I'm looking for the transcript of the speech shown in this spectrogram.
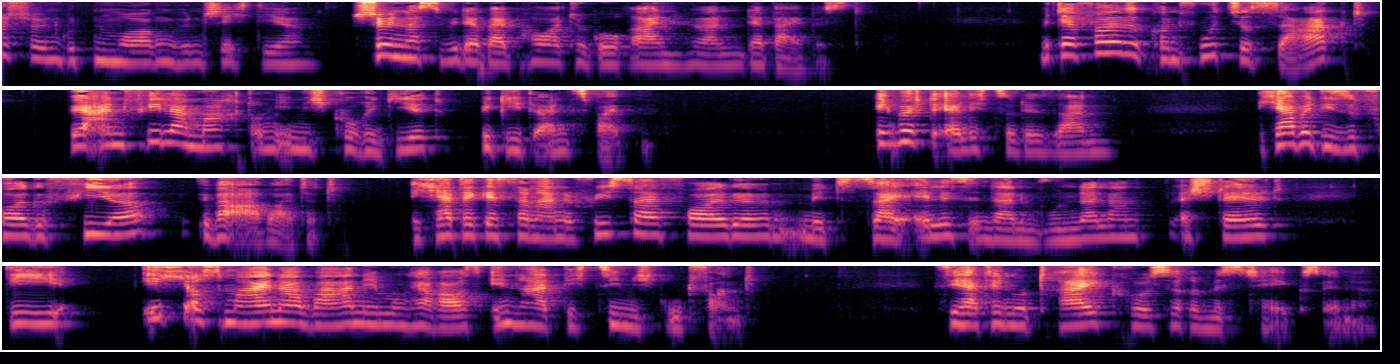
wunderschönen guten Morgen wünsche ich dir. Schön, dass du wieder bei Power to Go reinhören dabei bist. Mit der Folge Konfuzius sagt, wer einen Fehler macht und ihn nicht korrigiert, begeht einen zweiten. Ich möchte ehrlich zu dir sein. Ich habe diese Folge 4 überarbeitet. Ich hatte gestern eine Freestyle-Folge mit Sei Alice in deinem Wunderland erstellt, die ich aus meiner Wahrnehmung heraus inhaltlich ziemlich gut fand. Sie hatte nur drei größere Mistakes inne.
